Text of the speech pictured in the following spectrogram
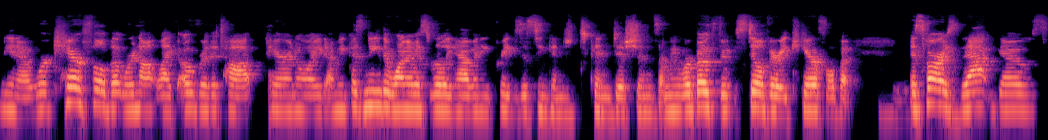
you know we're careful but we're not like over the top paranoid. I mean because neither one of us really have any pre-existing con- conditions. I mean we're both still very careful but mm-hmm. as far as that goes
